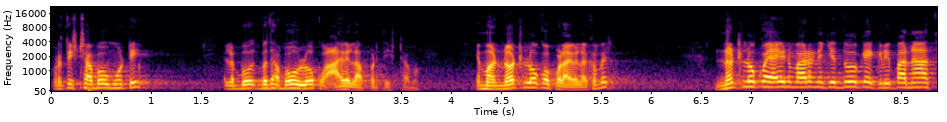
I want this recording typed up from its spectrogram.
પ્રતિષ્ઠા બહુ મોટી એટલે બહુ બધા બહુ લોકો આવેલા પ્રતિષ્ઠામાં. એમાં નટ લોકો પણ આવેલા, ખબર? નટ લોકો આવીને મારાને કીધું કે કૃપાનાથ,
